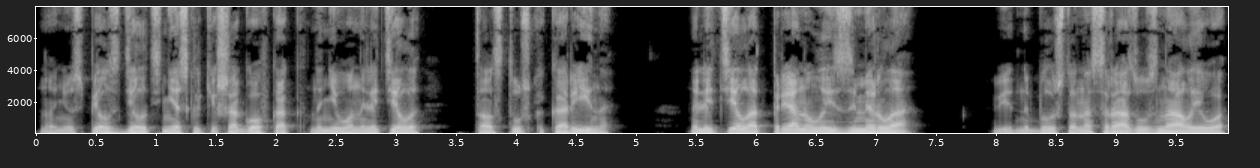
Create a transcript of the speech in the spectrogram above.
но не успел сделать нескольких шагов, как на него налетела толстушка Карина. Налетела, отпрянула и замерла. Видно было, что она сразу узнала его,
